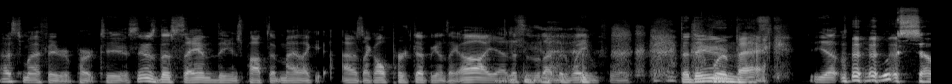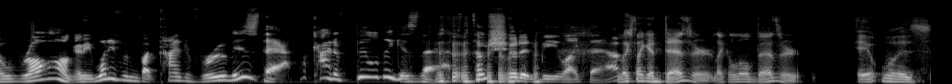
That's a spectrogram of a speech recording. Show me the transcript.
That's my favorite part too. As soon as those sand dunes popped up, my like I was like all perked up again. I was like, oh yeah, this is what I've been waiting for. The we're back Yep. it looks so wrong. I mean, what even like kind of room is that? What kind of building is that? Those shouldn't be like that. It looks like a desert, like a little desert. it was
